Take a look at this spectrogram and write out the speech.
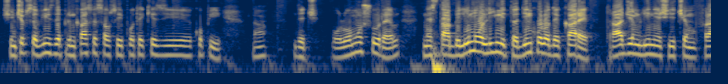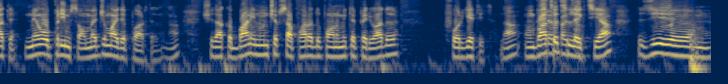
Și încep să vinzi de prin casă sau să ipotechezi copiii. Da? Deci, o luăm ușurel, ne stabilim o limită dincolo de care tragem linie și zicem, frate, ne oprim sau mergem mai departe. Da? Și dacă banii nu încep să apară după o anumită perioadă, forget it. Da? Învață-ți altceva. lecția, zi, uh, uh,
